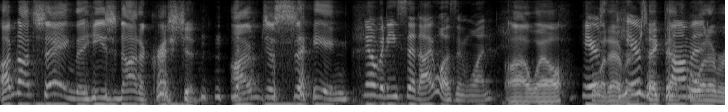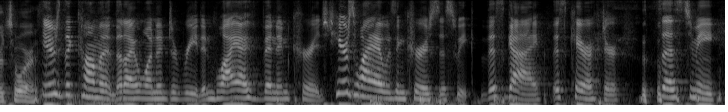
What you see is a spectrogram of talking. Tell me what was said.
I'm not saying that he's not a Christian. I'm just saying No, but he said I wasn't one. uh, well, Here's whatever. here's Take the that comment. for whatever it's worth. Here's the comment that I wanted to read and why I've been encouraged. Here's why I was encouraged this week. This guy, this character, says to me,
